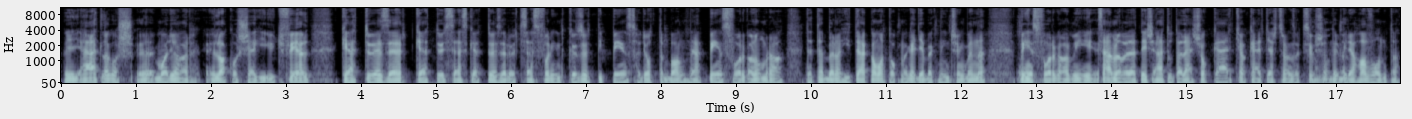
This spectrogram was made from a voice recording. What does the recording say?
hogy egy átlagos magyar lakossági ügyfél 2200-2500 forint közötti pénzt hagyott a banknál pénzforgalomra, tehát ebben a hitelkamatok meg egyebek nincsenek benne. Pénzforgalmi számlavezetés, átutalások, kártya, kártyás tranzakciók, stb. havonta.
